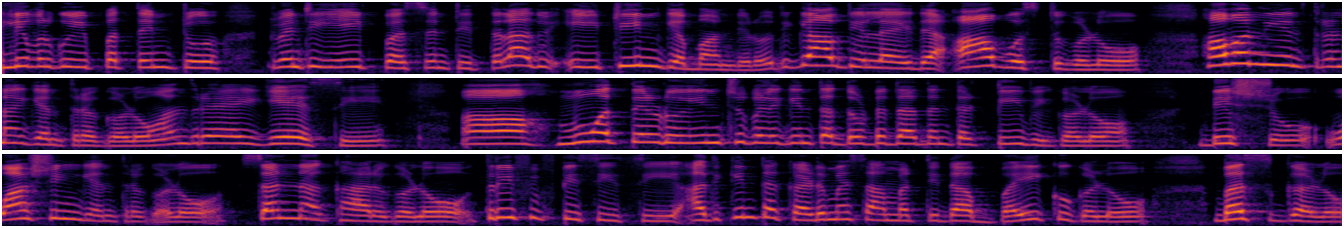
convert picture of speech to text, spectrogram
ಇಲ್ಲಿವರೆಗೂ ಇಪ್ಪತ್ತೆಂಟು ಟ್ವೆಂಟಿ ಏಯ್ಟ್ ಪರ್ಸೆಂಟ್ ಇತ್ತಲ್ಲ, ಅದು ಏಯ್ಟೀನ್ಗೆ ಬಂದಿರೋದು. ಯಾವುದೆಲ್ಲ ಇದೆ? ಆ ವಸ್ತುಗಳು ಹವಾನಿಯಂತ್ರಣ ಯಂತ್ರಗಳು, ಅಂದರೆ ಎ ಸಿ ಮೂವತ್ತೆರಡು ಇಂಚುಗಳಿಗಿಂತ ದೊಡ್ಡದಾದಂಥ ಟಿ ವಿಗಳು ಡಿಶ್ಶು ವಾಷಿಂಗ್ ಯಂತ್ರಗಳು, ಸಣ್ಣ ಕಾರುಗಳು ತ್ರೀ ಫಿಫ್ಟಿ ಸಿ ಸಿ ಅದಕ್ಕಿಂತ ಕಡಿಮೆ ಸಾಮರ್ಥ್ಯದ ಬೈಕುಗಳು, ಬಸ್ಗಳು,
